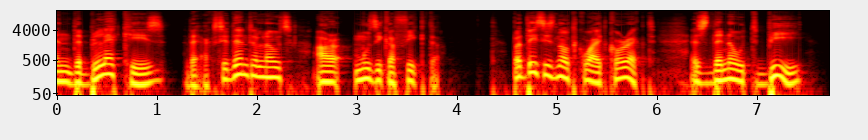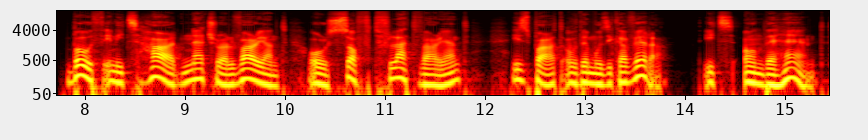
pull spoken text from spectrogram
and the black keys, the accidental notes, are musica ficta. But this is not quite correct, as the note B, both in its hard natural variant or soft flat variant, is part of the musica vera. It's on the hand.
